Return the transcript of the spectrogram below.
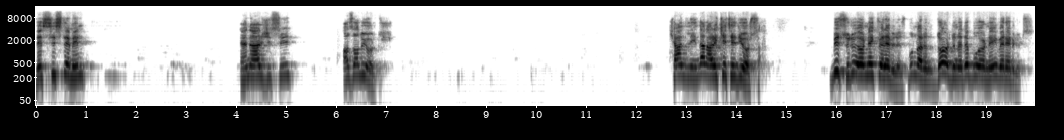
Ve sistemin enerjisi azalıyordur. Kendiliğinden hareket ediyorsa. Bir sürü örnek verebiliriz. Bunların dördüne de bu örneği verebiliriz.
